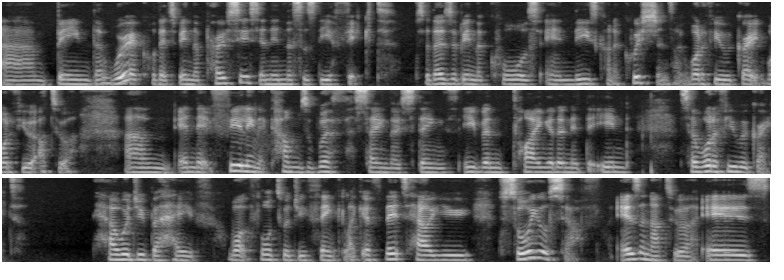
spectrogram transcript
um, been the work or that's been the process, and then this is the effect. So those have been the cause and these kind of questions like what if you were great, what if you were atua, um, and that feeling that comes with saying those things, even tying it in at the end. So what if you were great? How would you behave? What thoughts would you think? Like if that's how you saw yourself, as a natua, as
